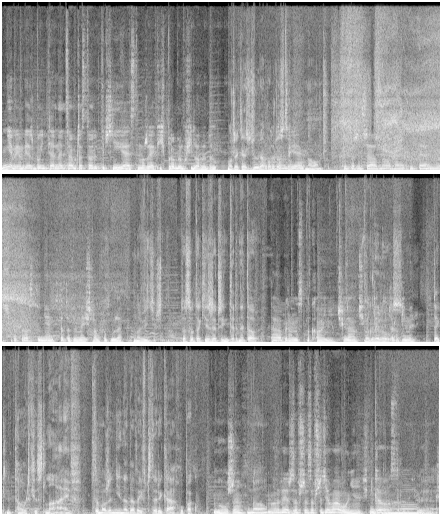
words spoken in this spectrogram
nie wiem, wiesz, bo internet cały czas teoretycznie jest. Może jakiś problem chwilowy był. Może jakaś dziura po to tam prostu wie. na łączu. Tylko, że trzeba od nowa, jakby ten, no po prostu nie wiem, kto to wymyślał w ogóle. No widzisz, no. To są takie rzeczy internetowe. Dobra, no spokojnie, chillauci. W ogóle To luz. robimy. Techno Podcast Live. To może nie nadawaj w 4K, chłopaku. Może. No. No ale wiesz, zawsze, zawsze działało, nie? Śmigało ostro. Teraz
